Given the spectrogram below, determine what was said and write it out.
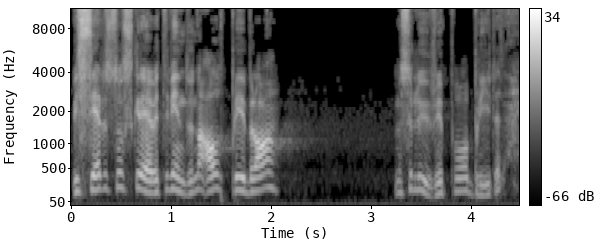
Vi ser det så skrevet i vinduene alt blir bra, men så lurer vi på blir det det.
